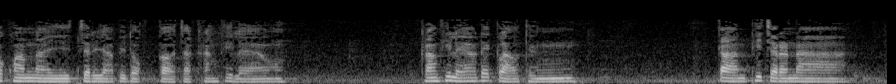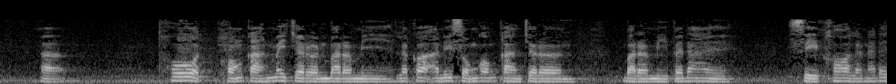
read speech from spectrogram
็ความในจริยาปิฎกต่อจากครั้งที่แล้ว ครั้งที่แล้วได้กล่าวถึงการพิจารณาโทษของการไม่เจริญบารมี แล้วก็อนนิสงค์ของการเจริญบารมีไปได้สี่ข้อแล้วนะได้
